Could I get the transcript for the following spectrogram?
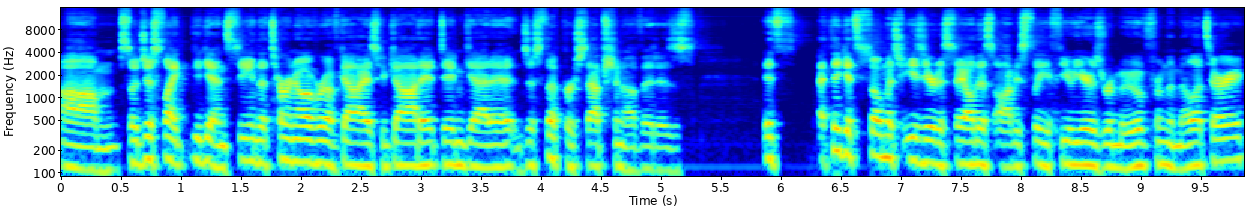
um, so just like again seeing the turnover of guys who got it didn't get it just the perception of it is it's i think it's so much easier to say all this obviously a few years removed from the military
